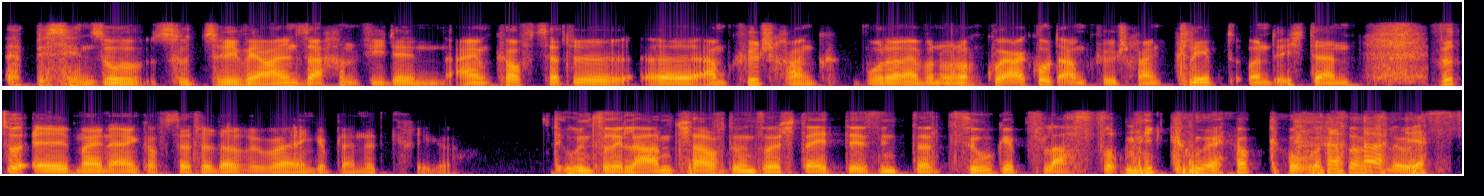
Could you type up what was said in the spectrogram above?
äh, bis hin so zu trivialen Sachen wie den Einkaufszettel äh, am Kühlschrank, wo dann einfach nur noch ein QR-Code am Kühlschrank klebt und ich dann virtuell meinen Einkaufszettel darüber eingeblendet kriege unsere Landschaft, unsere Städte sind dazu gepflastert mit QR-Codes am Schluss.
